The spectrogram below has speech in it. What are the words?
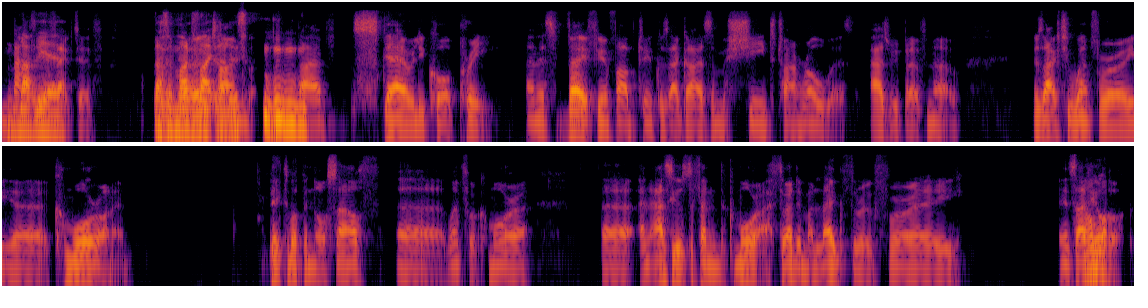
madly yeah. effective. That's a mad fight. Time that I've scarily caught Priit and it's very few and far between because that guy is a machine to try and roll with, as we both know. Is actually went for a uh, Kimura on him, picked him up in North South, uh, went for a Kimura, uh, and as he was defending the Kimura, I threaded my leg through for a inside oh, heel hook.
